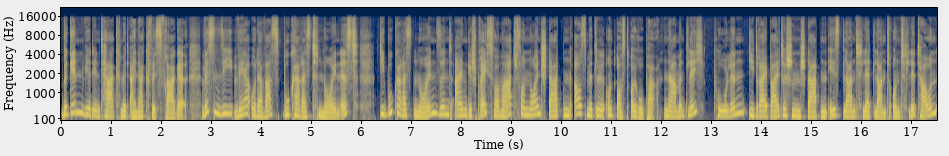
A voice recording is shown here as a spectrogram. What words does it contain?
Beginnen wir den Tag mit einer Quizfrage. Wissen Sie, wer oder was Bukarest 9 ist? Die Bukarest 9 sind ein Gesprächsformat von neun Staaten aus Mittel- und Osteuropa, namentlich Polen, die drei baltischen Staaten Estland, Lettland und Litauen,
